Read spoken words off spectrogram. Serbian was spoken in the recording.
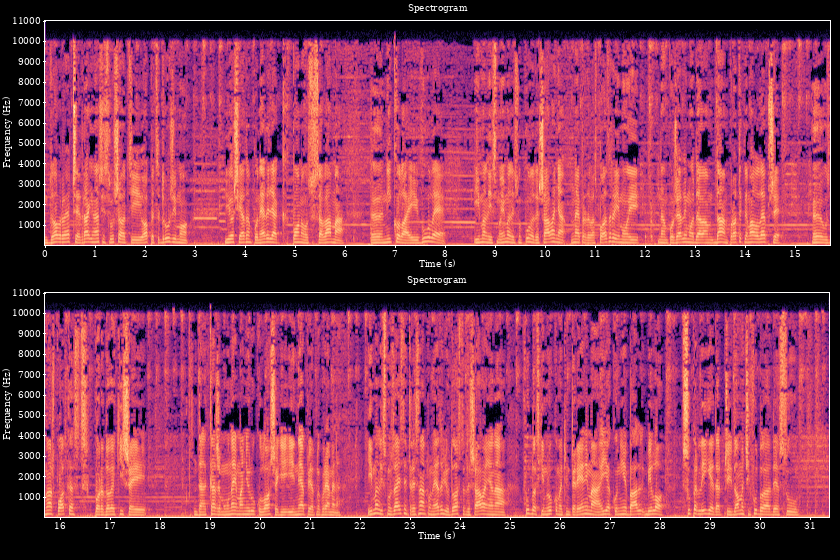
Dobro veče, dragi naši slušalci, opet se družimo još jedan ponedeljak, ponovo su sa vama e, Nikola i Vule. Imali smo imali smo puno dešavanja. Najpre da vas pozdravimo i da vam poželimo da vam dan protekne malo lepše e, uz naš podcast pored ove kiše i da kažemo u najmanju ruku lošeg i, i neprijatnog vremena. Imali smo zaista interesantnu nedelju, dosta dešavanja na futbalskim rukometnim terenima, iako nije bilo Super lige, znači domaćih futbola gde su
